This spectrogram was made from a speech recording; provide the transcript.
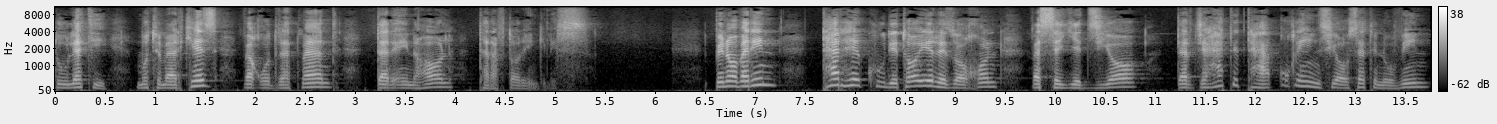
دولتی متمرکز و قدرتمند در این حال طرفدار انگلیس بنابراین طرح کودتای رضاخان و سید زیا در جهت تحقق این سیاست نوین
